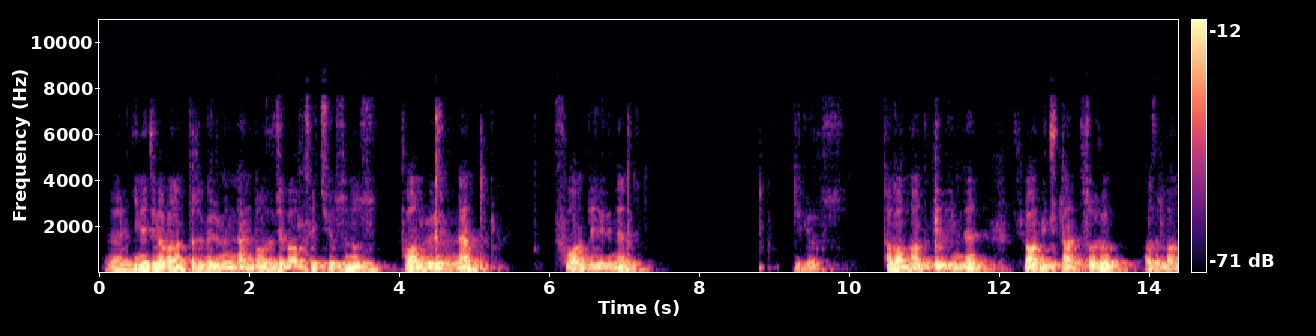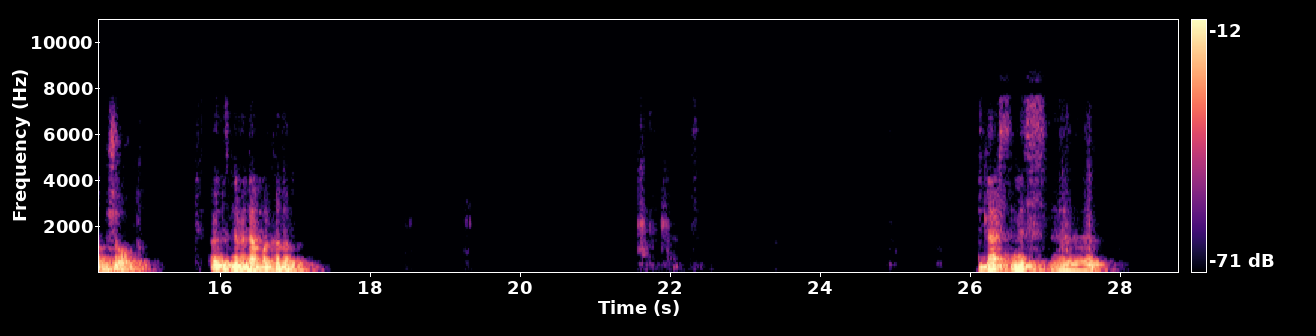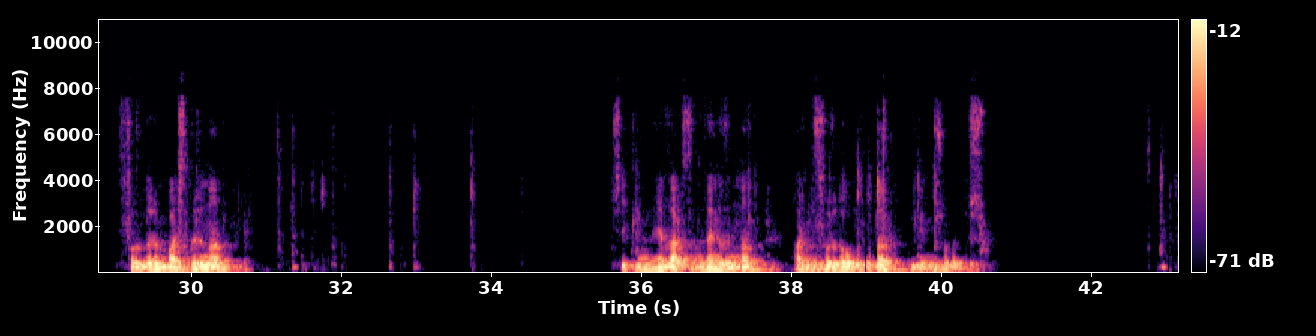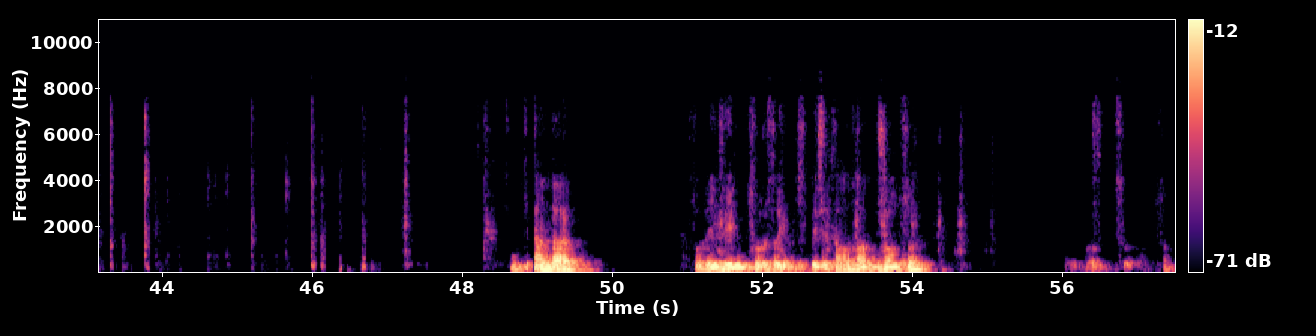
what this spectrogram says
Ee, yine cevap anahtarı bölümünden doğru cevabı seçiyorsunuz. Puan bölümünden puan değerini giriyoruz. Tamamlandı dediğimde şu an 3 tane soru hazırlanmış oldu. Ön izlemeden bakalım. Dilerseniz e, soruların başlarına şeklinde yazarsanız en azından hangi soruda olduğu da bilinmiş olabilir. Şimdi iki tane daha soru ekleyelim. Soru sayımız 5'e tamamlanmış olsun. Basit bir soru olsun.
